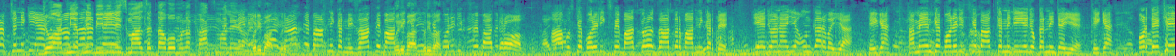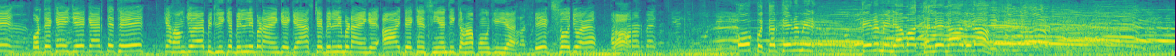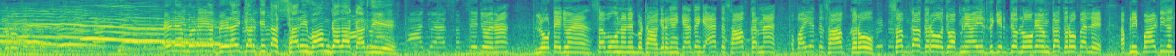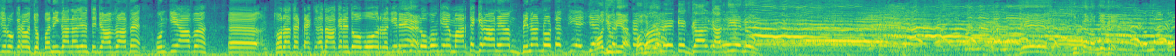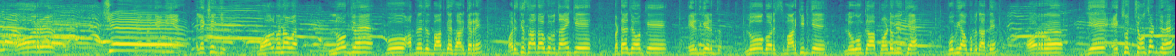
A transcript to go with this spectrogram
کرپشن کی جو آدمی اپنی بیوی نہیں سنبھال سکتا وہ ملک خاک سنبھالے گا۔ بری بات ذات پہ بات نہیں کرنی ذات پہ بات نہیں بات پولیٹکس پہ بات کرو آپ۔ آپ اس کے پولیٹکس پہ بات کرو ذات پر بات نہیں کرتے۔ یہ جو ہے نا یہ ان کا رویہ ہے ٹھیک ہے؟ ہمیں ان کے پولیٹکس کے بات کرنی چاہیے جو کرنی چاہیے ٹھیک ہے؟ اور دیکھیں اور دیکھیں یہ کہتے تھے کہ ہم جو ہے بجلی کے بل نہیں بڑھائیں گے گیس کے بل نہیں بڑھائیں گے۔ آج دیکھیں سی این جی کہاں پہنچ گئی ہے؟ ایک سو جو ہے اٹھارہ ہاں۔ روپے ਉਹ 72 ਤਿੰਨ ਮਹੀਨੇ ਤਿੰਨ ਮਹੀਨਿਆਂ ਬਾਅਦ ਥੱਲੇ ਨਾ ਆਵੇ ਨਾ ਇਹਨੇ ਮਰੇ ਬੇੜਾ ਹੀ ਕਰ ਕੀਤਾ ਸਾਰੀ ਵਾਮ ਗਾਲਾ ਕੱਢ ਦਈਏ آج جو ہے سب سے جو ہے نا لوٹے جو ہیں، سب انہوں نے بٹھا کے رکھے ہیں۔ کہتے ہیں کہ احتساب کرنا ہے۔ اور بھائی احتساب کرو، سب کا کرو۔ جو اپنے ارد گرد جو لوگ ہیں، ان کا کرو پہلے۔ اپنی پارٹی سے شروع کرو۔ جو بنی گالا جو تجاوزات ہیں، ان کی آپ تھوڑا سا ٹیکس ادا کریں تو وہ لگی نہیں لوگوں کے عمارتیں گرانے ہم بنا نوٹس یہ بہت شکریہ بہت شکریہ۔ ایک ایک گال کاٹ دیے نو یہ صورتحال آپ دیکھ رہے ہیں۔ اور الیکشن کی۔ ماحول بنا ہوا ہے۔ لوگ جو ہیں وہ اپنے جذبات کا اظہار کر رہے ہیں۔ اور اس کے ساتھ آپ کو بتائیں کہ بٹا چوک کے ارد گرد لوگ اور اس مارکیٹ کے لوگوں کا پوائنٹ آف ویو کیا ہے وہ بھی آپ کو بتاتے ہیں۔ اور یہ ایک سو چونسٹھ جو ہے،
